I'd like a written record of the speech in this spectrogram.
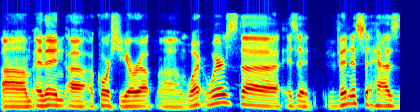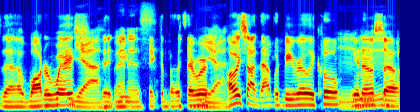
Um, and then, uh, of course, Europe. Um, where, where's the? Is it Venice? It has the waterways. Yeah, that Venice. You take the boats everywhere. Yeah, I always thought that would be really cool. Mm-hmm. You know, mm-hmm. so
